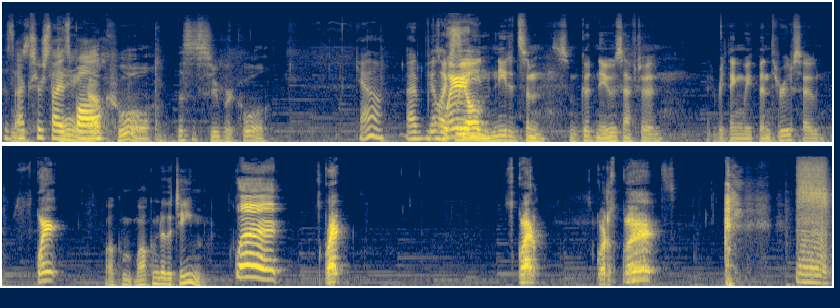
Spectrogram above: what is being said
his exercise Dang, ball. How cool. This is super cool. Yeah. I've feel like we all needed some some good news after everything we've been through. So Squirt. welcome welcome to the team. Squirt. Squirt. Squirt. Squirt. Squirt.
